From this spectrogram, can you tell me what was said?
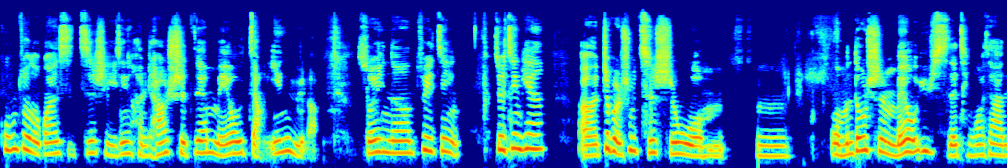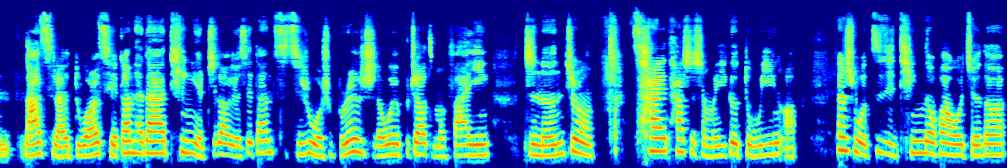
工作的关系，其实已经很长时间没有讲英语了，所以呢，最近就今天呃这本书其实我嗯我们都是没有预习的情况下拿起来读，而且刚才大家听也知道，有些单词其实我是不认识的，我也不知道怎么发音，只能这种猜它是什么一个读音啊。但是我自己听的话，我觉得。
